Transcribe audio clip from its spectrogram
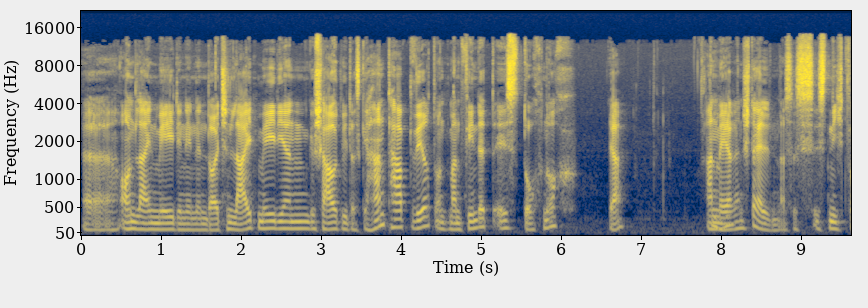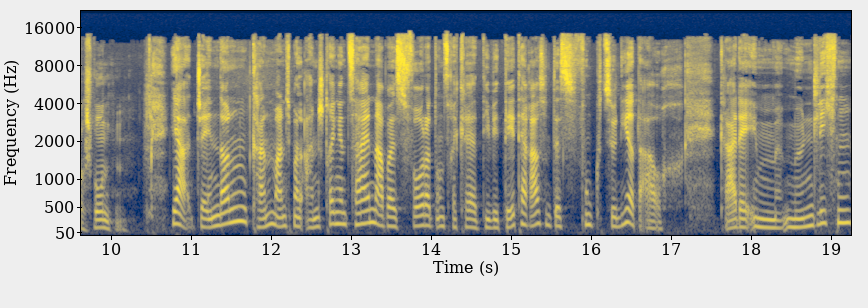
äh, Online-Medien, in den deutschen Leitmedien geschaut, wie das gehandhabt wird und man findet es doch noch ja, an mhm. mehreren Stellen. Also es ist nicht verschwunden. Ja, Gendern kann manchmal anstrengend sein, aber es fordert unsere Kreativität heraus und es funktioniert auch, gerade im mündlichen.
